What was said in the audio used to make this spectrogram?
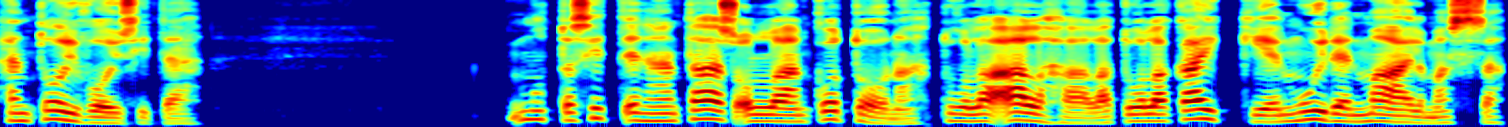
Hän toivoi sitä. Mutta sitten hän taas ollaan kotona, tuolla alhaalla, tuolla kaikkien muiden maailmassa,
